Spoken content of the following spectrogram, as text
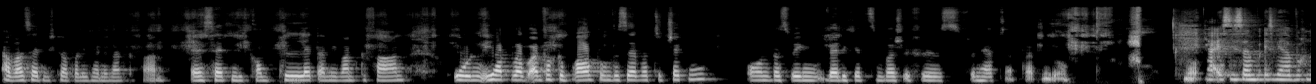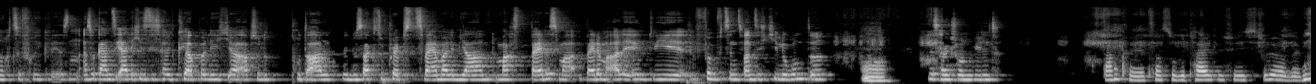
aber es hätte mich körperlich an die Wand gefahren. Es hätte mich komplett an die Wand gefahren. Und ich habe, glaube einfach gebraucht, um das selber zu checken. Und deswegen werde ich jetzt zum Beispiel fürs, für den Herbst nicht preppen. So. Ja, ja es, ist, es wäre einfach noch zu früh gewesen. Also ganz ehrlich, es ist halt körperlich ja absolut brutal, wenn du sagst, du preppst zweimal im Jahr und machst beides mal, beide Male irgendwie 15, 20 Kilo runter. Mhm. Das ist halt schon wild. Danke, jetzt hast du geteilt, wie viel ich höher bin.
